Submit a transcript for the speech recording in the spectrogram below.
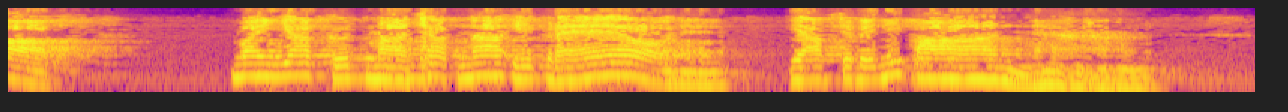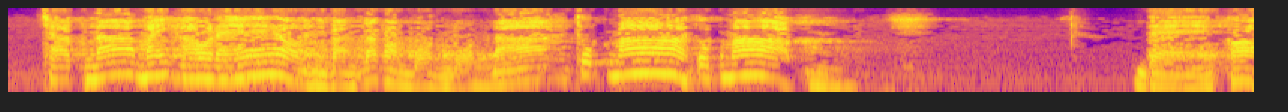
าก ไม่อยากเกิดมาชาติหน้าอีกแล้วเนี่ย อยากจะเป็นนิพพานชาติหน้าไม่เอาแล้วนี่บางก็ก็บ่นบ่นนะทุกมากทุกมาก แต่ก็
